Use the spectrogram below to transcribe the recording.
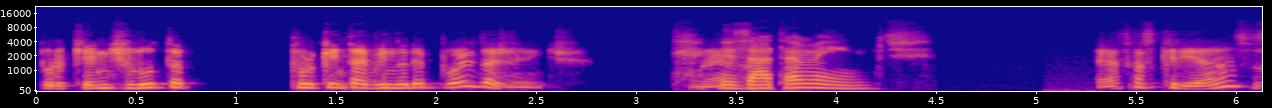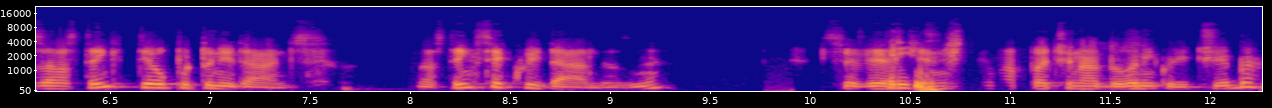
porque a gente luta por quem está vindo depois da gente. Né? Exatamente. Essas crianças elas têm que ter oportunidades, elas têm que ser cuidadas, né? Você vê aqui, a gente tem uma patinadora em Curitiba,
